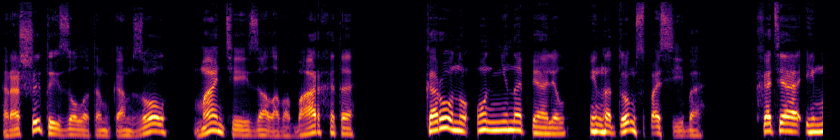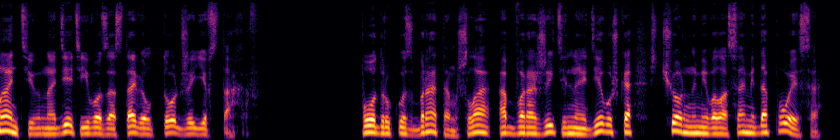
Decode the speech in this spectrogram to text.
Расшитый золотом камзол, мантия из алого бархата. Корону он не напялил, и на том спасибо. Хотя и мантию надеть его заставил тот же Евстахов. Под руку с братом шла обворожительная девушка с черными волосами до пояса,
